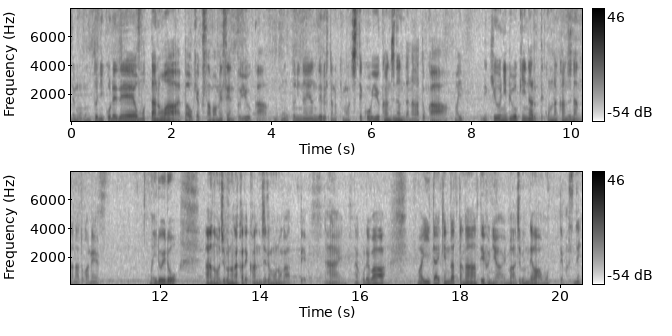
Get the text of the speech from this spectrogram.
でも本当にこれで思ったのはやっぱお客様目線というかもう本当に悩んでる人の気持ちってこういう感じなんだなとか、まあ、急に病気になるってこんな感じなんだなとかね。いろいろあの自分の中で感じるものがあって、はい、だからこれは、まあ、いい体験だったなっていうふうには今自分では思ってますね。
